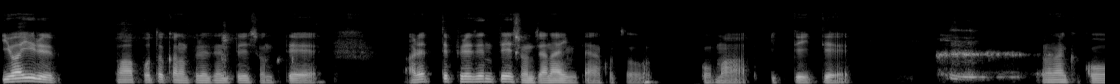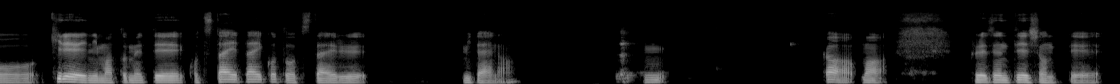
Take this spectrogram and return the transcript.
いわゆるパワポとかのプレゼンテーションって、あれってプレゼンテーションじゃないみたいなことを、をまあ言っていて、まあなんかこう、綺麗にまとめて、こう伝えたいことを伝えるみたいな、うん、が、まあ、プレゼンテーションって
